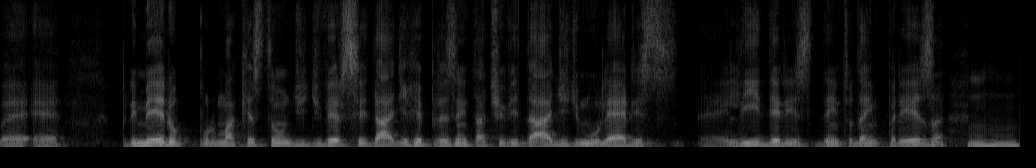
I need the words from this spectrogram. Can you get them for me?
É, é, Primeiro, por uma questão de diversidade e representatividade de mulheres é, líderes dentro da empresa. Uhum.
